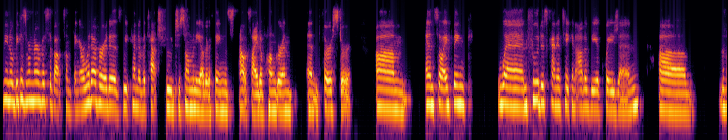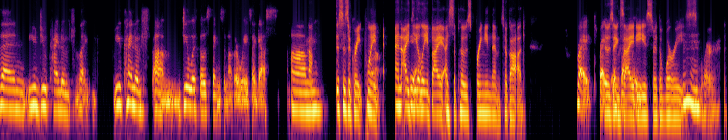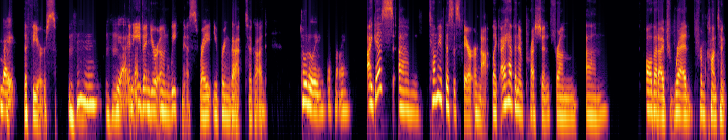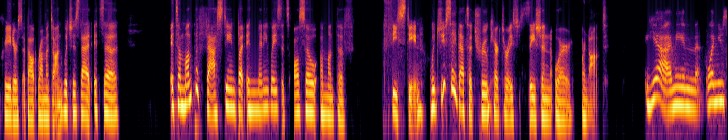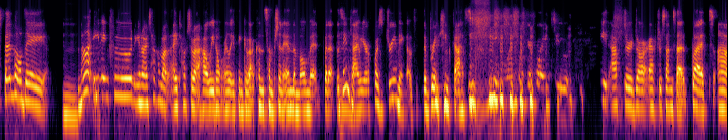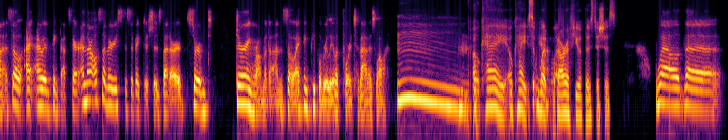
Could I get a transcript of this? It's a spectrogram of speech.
you know because we're nervous about something or whatever it is we kind of attach food to so many other things outside of hunger and and thirst or um and so i think when food is kind of taken out of the equation um then you do kind of like you kind of um, deal with those things in other ways, I guess. Um, this is a great point. Yeah. And ideally, yeah. by, I suppose, bringing them to God. Right, right. Those exactly. anxieties or the worries mm-hmm. or right. the, the fears. Mm-hmm. Mm-hmm. mm-hmm. Yeah. And exactly. even your own weakness, right? You bring that to God. Totally, definitely. I guess, um, tell me if this is fair or not. Like, I have an impression from um, all that I've read from content creators about Ramadan, which is that it's a it's a month of fasting, but in many ways, it's also a month of feasting. Would you say that's a true characterization or or not? Yeah, I mean, when you spend all day mm. not eating food, you know, I talk about I talked about how we don't really think about consumption in the moment, but at the mm. same time, you're of course dreaming of the breaking fast you're going to eat after dark after sunset but uh, so I, I, would think that's fair and there are also very specific dishes that are served during ramadan so i think people really look forward to that as well mm, mm. okay okay so yeah. what what are a few of those dishes well the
